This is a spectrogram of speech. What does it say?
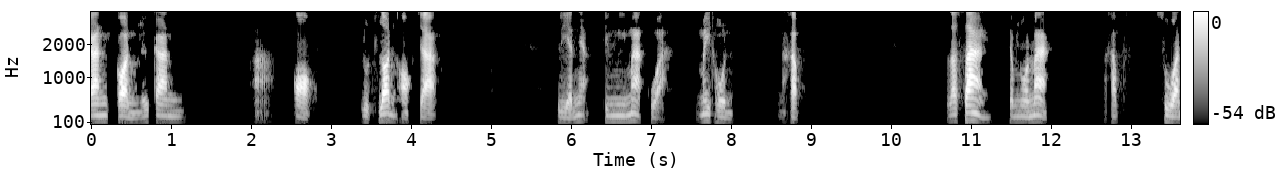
การก่อนหรือการอออกหลุดล่อนออกจากเหรียญเนี่ยจึงมีมากกว่าไม่ทนนะครับ และสร้างจำนวนมากนะครับ ส่วน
